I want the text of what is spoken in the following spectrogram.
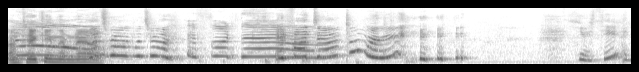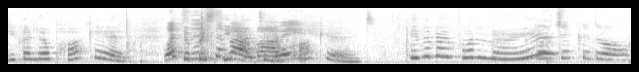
I'm taking them now. What's wrong? What's wrong? It fell down. It fell down. Don't worry. you see, and you got no pocket. What's The this secret's about, in the Bobby? pocket. Isn't that so nice? Don't take it off.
